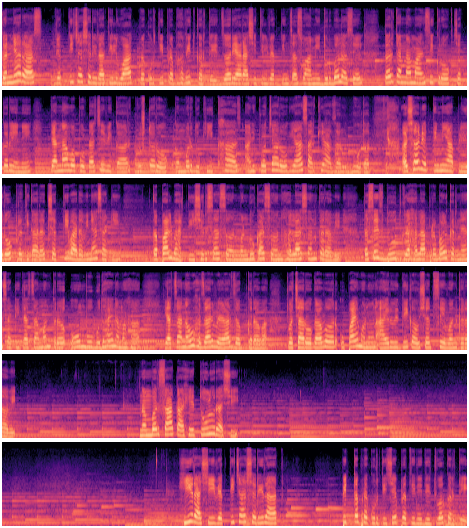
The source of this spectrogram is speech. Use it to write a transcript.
कन्या रास व्यक्तीच्या शरीरातील वात प्रकृती प्रभावित करते. जर या राशीतील व्यक्तींचा स्वामी दुर्बल असेल तर त्यांना मानसिक रोग चक्कर येणे त्यांना व पोटाचे विकार कुष्ठरोग कंबरदुखी खाज आणि त्वचा रोग यासारखे आजार उद्भवतात. अशा व्यक्तींनी आपली रोगप्रतिकारक शक्ती वाढविण्यासाठी कपालभाती शीर्षासन मंडुकासन हलासन करावे. तसेच बुध ग्रहाला प्रबळ करण्यासाठी त्याचा मंत्र ओम बुबुधाय नमहा याचा नऊ हजार वेळा जप करावा. त्वचा रोगावर उपाय म्हणून आयुर्वेदिक औषध सेवन करावे. नंबर सात आहे तुळ राशी. ही राशी व्यक्तीच्या शरीरात पित्त प्रकृतीचे प्रतिनिधित्व करते.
